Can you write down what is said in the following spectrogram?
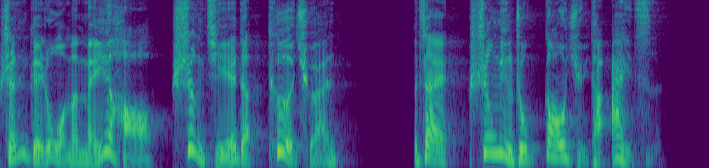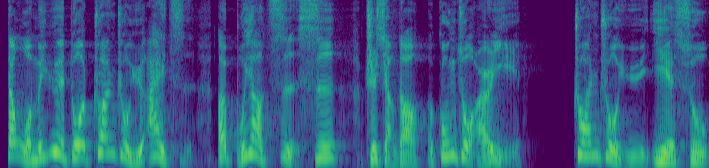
神给了我们美好圣洁的特权，在生命中高举他爱子。当我们越多专注于爱子，而不要自私，只想到工作而已，专注于耶稣。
